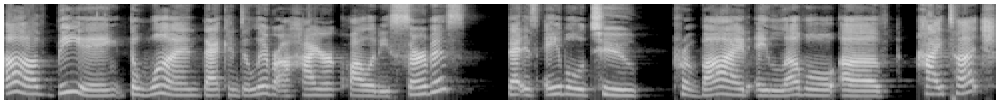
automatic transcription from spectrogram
of being the one that can deliver a higher quality service that is able to provide a level of high touch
